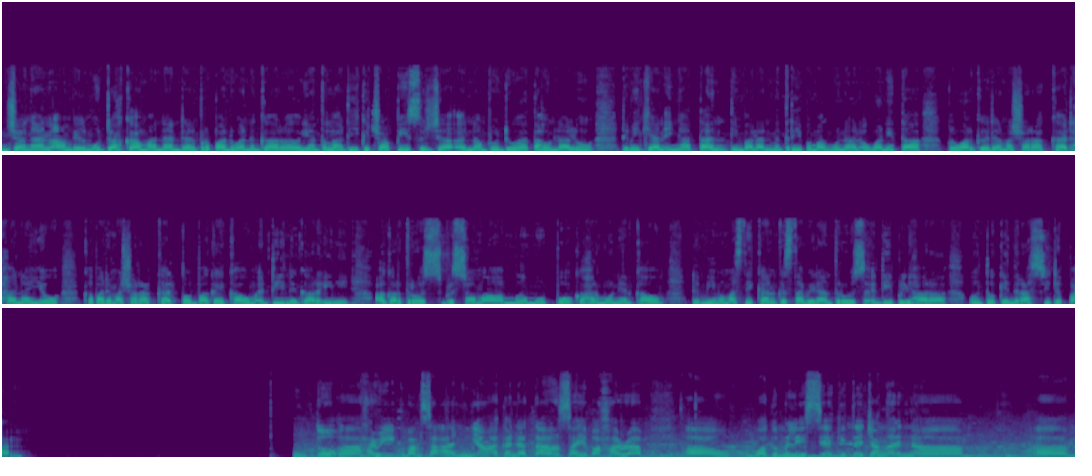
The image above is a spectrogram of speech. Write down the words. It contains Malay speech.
Jangan ambil mudah keamanan dan perpaduan negara yang telah dikecapi sejak 62 tahun lalu. Demikian ingatan Timbalan Menteri Pembangunan Wanita, Keluarga dan Masyarakat Hanayo kepada masyarakat pelbagai kaum di negara ini agar terus bersama memupuk keharmonian kaum demi memastikan kestabilan terus dipelihara untuk generasi depan. Untuk uh, Hari Kebangsaan yang akan datang, saya berharap uh, warga Malaysia kita jangan uh, um,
